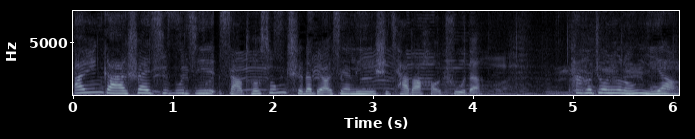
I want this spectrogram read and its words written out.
阿云嘎帅气不羁、洒脱松弛的表现力是恰到好处的。他和郑云龙一样，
